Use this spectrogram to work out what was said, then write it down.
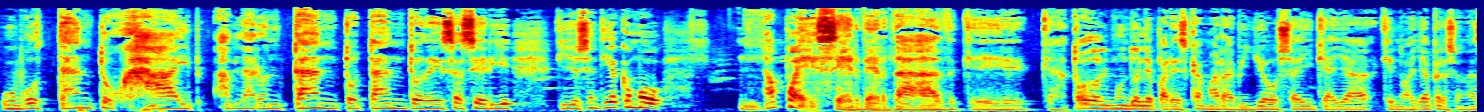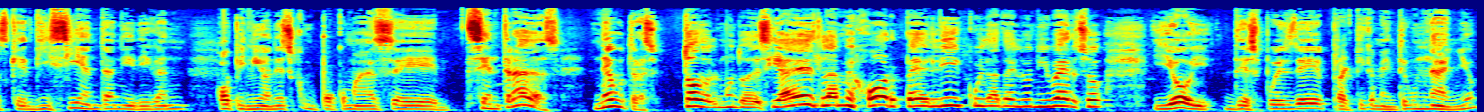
hubo tanto hype, hablaron tanto, tanto de esa serie que yo sentía como no puede ser verdad que, a todo el mundo le parezca maravillosa y que, haya, que no haya personas que disientan y digan opiniones un poco más eh, centradas, neutras. Todo el mundo decía, es la mejor película del universo. Y hoy, después de prácticamente un año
